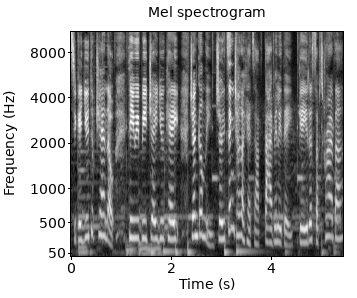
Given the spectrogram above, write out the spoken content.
設嘅 YouTube channel TVB JUK，將今年最精彩嘅劇集帶俾你哋，記得 subscribe 啊！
